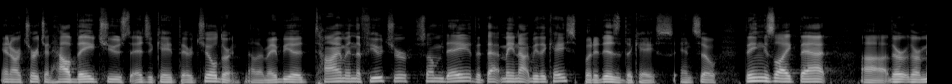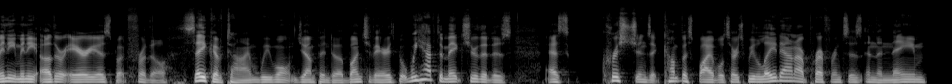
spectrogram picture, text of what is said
in our church and how they choose to educate their children. Now, there may be a time in the future, someday, that that may not be the case, but it is the case. And so things like that. Uh, there, there are many, many other areas, but for the sake of time, we won't jump into a bunch of areas. But we have to make sure that as, as Christians at Compass Bible Church, we lay down our preferences in the name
